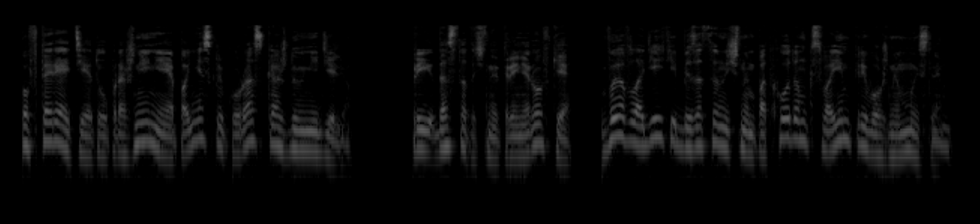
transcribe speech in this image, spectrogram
Повторяйте это упражнение по нескольку раз каждую неделю. При достаточной тренировке вы овладеете безоценочным подходом к своим тревожным мыслям.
